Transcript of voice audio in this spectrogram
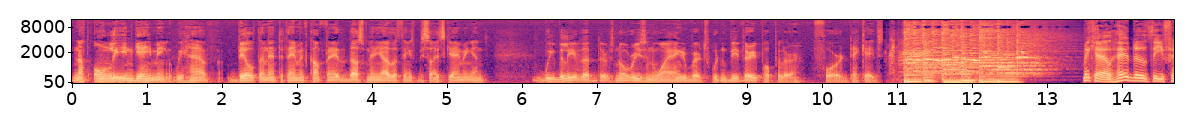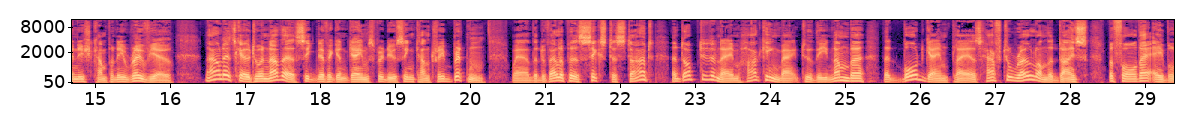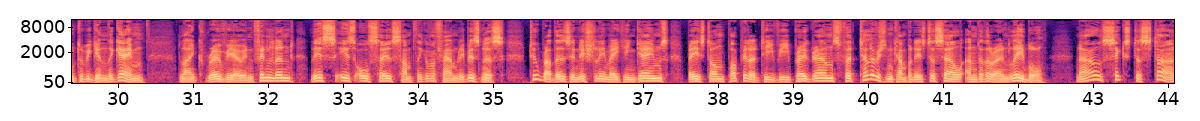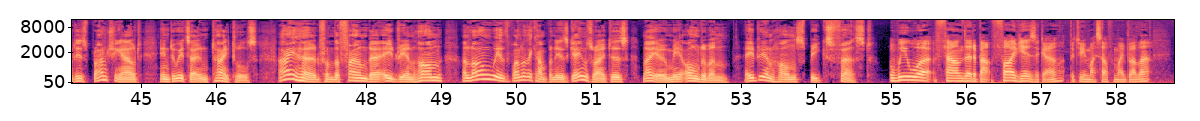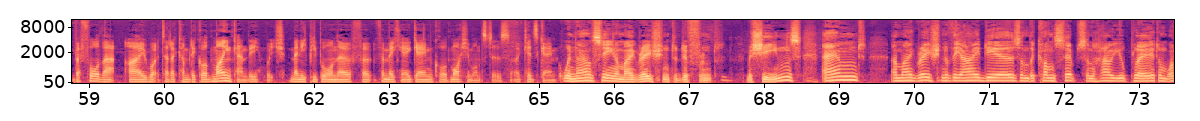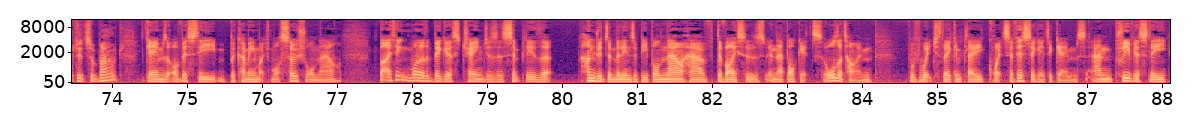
not only in gaming. We have built an entertainment company that does many other things besides gaming, and we believe that there's no reason why Angry Birds wouldn't be very popular for decades. Mikael, head of the Finnish company Rovio. Now let's go to another significant games producing country, Britain, where the developers Six to Start adopted a name harking back to the number that board game players have to roll on the dice before they're able to begin the game. Like Rovio in Finland, this is also something of a family business. Two brothers initially making games based on popular TV programs for television companies to sell under their own label. Now, Six to Start is branching out into its own titles. I heard from the founder, Adrian Hon, along with one of the company's games writers, Naomi Alderman. Adrian Hon speaks first. We were founded about five years ago between myself and my brother. Before that, I worked at a company called Mind Candy, which many people will know for, for making a game called Moshi Monsters, a kids' game. We're now seeing a migration to different machines and a migration of the ideas and the concepts and how you play it and what it's about? Games are obviously becoming much more social now. But I think one of the biggest changes is simply that hundreds of millions of people now have devices in their pockets all the time with which they can play quite sophisticated games. And previously,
